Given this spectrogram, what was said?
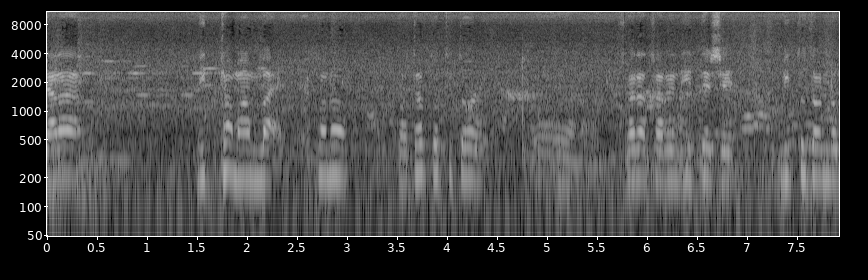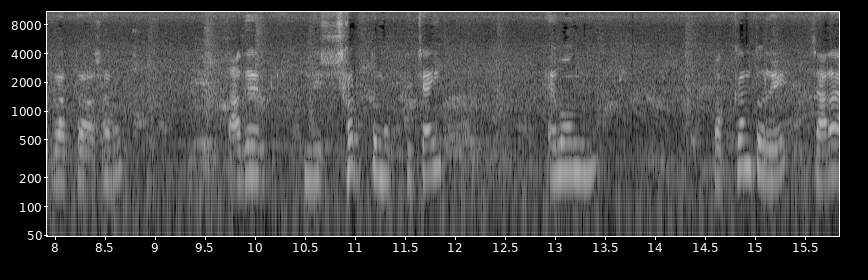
যারা মিথ্যা মামলায় এখনও তথাকথিত স্বৈরাচারের নির্দেশে মৃত্যুদণ্ডপ্রাপ্ত আসামি, তাদের নিঃশর্ত মুক্তি চাই এবং পক্ষান্তরে যারা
